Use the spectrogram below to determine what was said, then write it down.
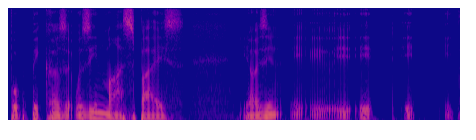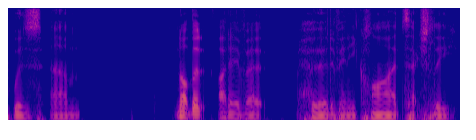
book because it was in my space. You know, as in it, it, it, it was um, not that I'd ever heard of any clients actually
